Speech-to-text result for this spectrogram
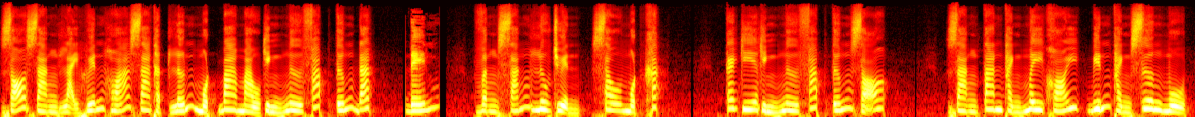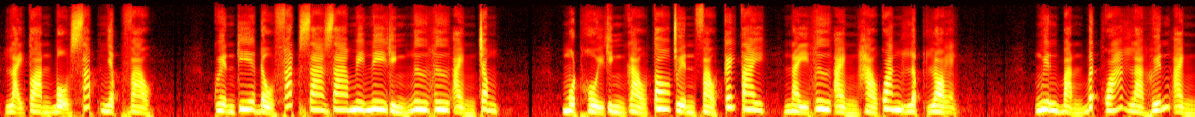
Rõ ràng lại huyễn hóa ra thật lớn một ba màu kình ngư pháp tướng đắc. Đến. Vầng sáng lưu chuyển sau một khắc cái kia kình ngư pháp tướng rõ. Ràng tan thành mây khói, biến thành sương mù, lại toàn bộ sáp nhập vào. Quyền kia đầu phát ra ra mini kình ngư hư ảnh trong. Một hồi kình gào to truyền vào cách tay, này hư ảnh hào quang lập lòe. Nguyên bản bất quá là huyến ảnh,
